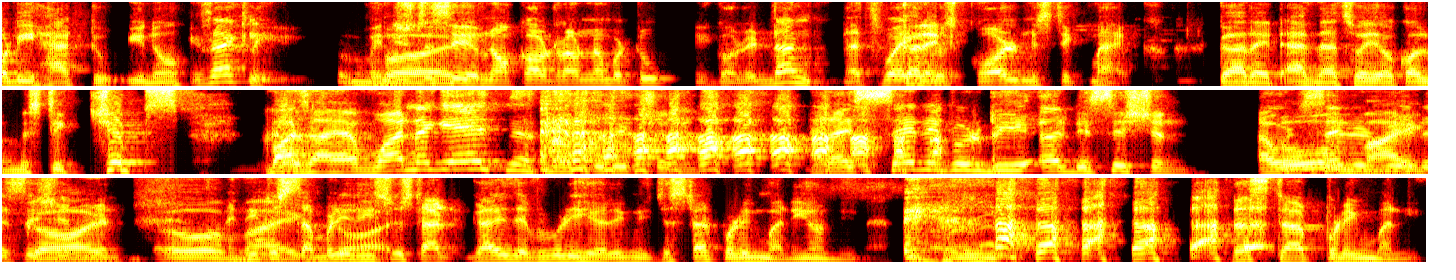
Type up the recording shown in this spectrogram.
what he had to you know Exactly. When you used to But- say knockout round number two, he got it done. That's why Correct. it was called Mystic Mac. correct and that's why you're called mystic chips Because I have won again. And I said it would be a decision. I would oh say it would be a decision. god oh I need my to somebody god. needs to start, guys. Everybody hearing me, just start putting money on me, man. I'm telling you. just start putting money.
